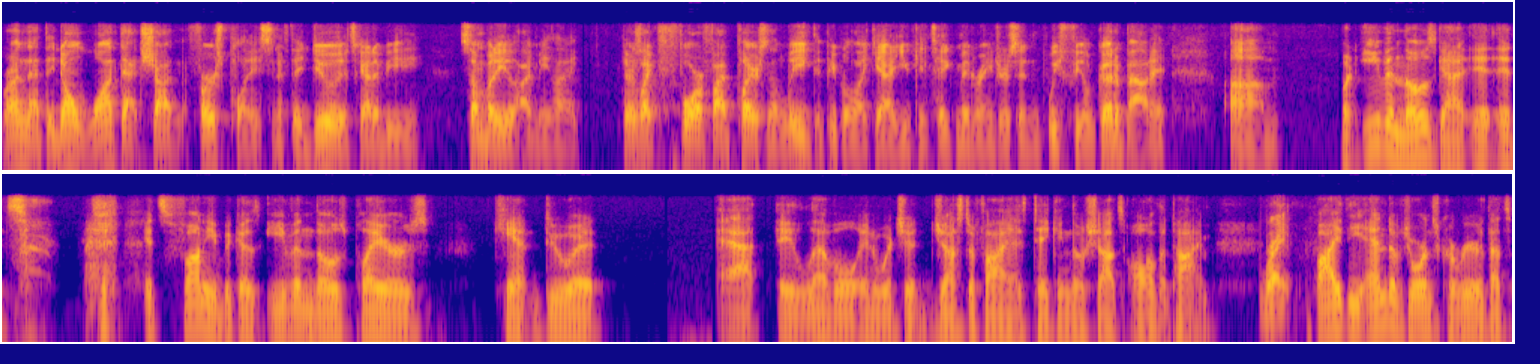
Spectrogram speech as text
run that, they don't want that shot in the first place, and if they do, it's got to be somebody. I mean, like there's like four or five players in the league that people are like, yeah, you can take mid rangers, and we feel good about it. Um, but even those guys, it, it's it's funny because even those players can't do it at a level in which it justifies taking those shots all the time. Right. By the end of Jordan's career, that's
